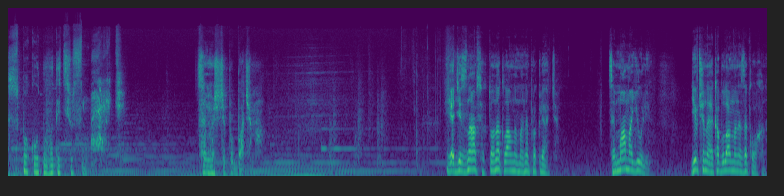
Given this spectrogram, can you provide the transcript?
спокутувати цю смерть. Це ми ще побачимо. Я дізнався, хто наклав на мене прокляття. Це мама Юлі, дівчина, яка була в мене закохана.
